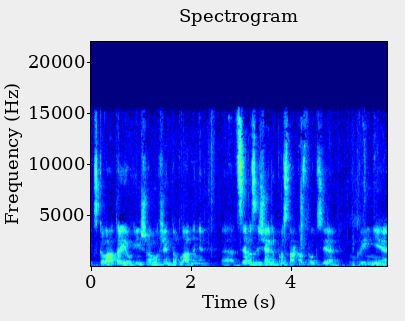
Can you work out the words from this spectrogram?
екскаваторів, іншого машин та обладнання. Це надзвичайно проста конструкція. В Україні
